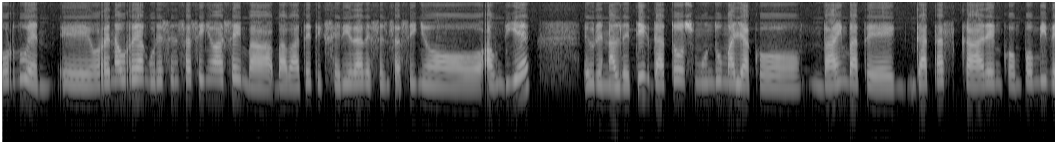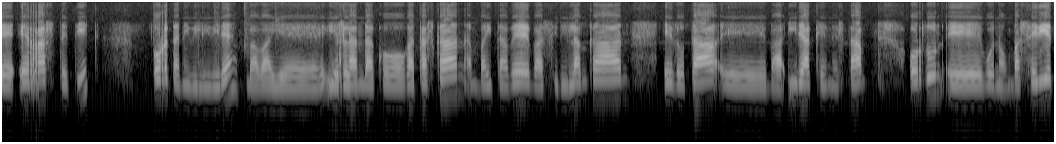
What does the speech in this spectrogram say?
Orduen, e, horren aurrean gure sensazioa zein, ba, ba batetik seriedade sensazio haundie, euren aldetik, datoz mundu mailako bain ba, bate gatazkaren konponbide errastetik, horretan ibili dire, ba, bai e, Irlandako gatazkan, baita be, ba, Sirilankan, edota e, ba, Iraken, ez da? Ordun, e, bueno, ba, seriet,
